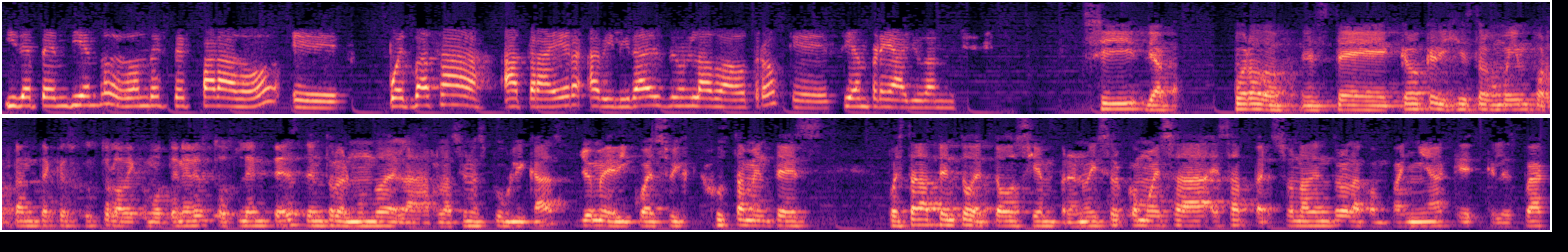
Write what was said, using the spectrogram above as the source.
y dependiendo de dónde estés parado, eh, pues vas a atraer habilidades de un lado a otro que siempre ayudan muchísimo. Sí, de acuerdo. Este, creo que dijiste algo muy importante que es justo lo de cómo tener estos lentes dentro del mundo de las relaciones públicas. Yo me dedico a eso y justamente es pues estar atento de todo siempre, ¿no? Y ser como esa, esa persona dentro de la compañía que, que les pueda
